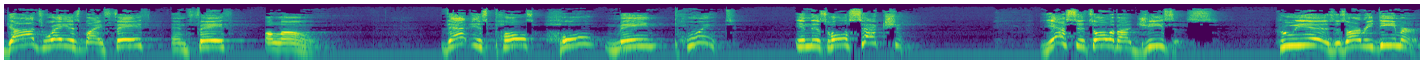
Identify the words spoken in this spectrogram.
God's way is by faith and faith alone. That is Paul's whole main point in this whole section. Yes, it's all about Jesus, who he is as our Redeemer,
